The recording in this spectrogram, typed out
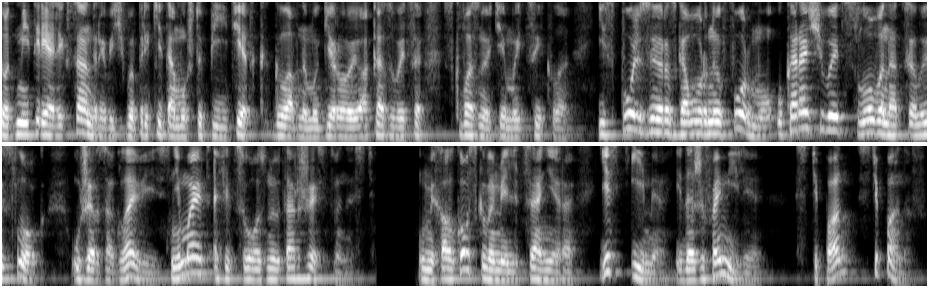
То Дмитрий Александрович, вопреки тому, что пиетет к главному герою оказывается сквозной темой цикла, используя разговорную форму, укорачивает слово на целый слог, уже в заглавии снимает официозную торжественность. У Михалковского милиционера есть имя и даже фамилия – Степан Степанов.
